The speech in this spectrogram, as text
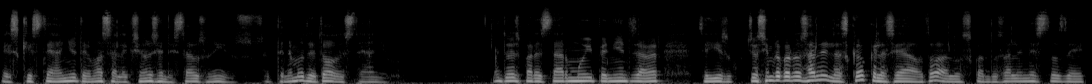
Es que este año tenemos elecciones en Estados Unidos, tenemos de todo este año. Entonces, para estar muy pendientes, a ver, seguir. Yo siempre cuando sale, las creo que las he dado todas, los, cuando salen estos de,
